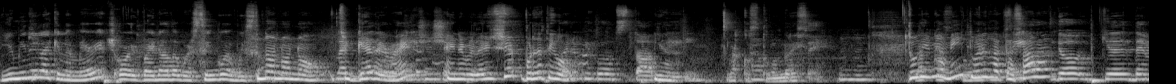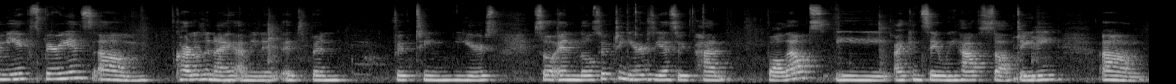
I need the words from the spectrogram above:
You mean it like in a marriage or right now that we're single and we stop? no, no, no. Like Together, a right? In a relationship. Por eso te Why do digo, people stop Yeah. dating? La costumbre. tú dime a mí, tú eres la casada. yo, yo, de mi experience, um, Carlos and I, I mean, it, it's been 15 years. So in those 15 years, yes, we've had fallouts. Y I can say we have stopped dating. Um,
